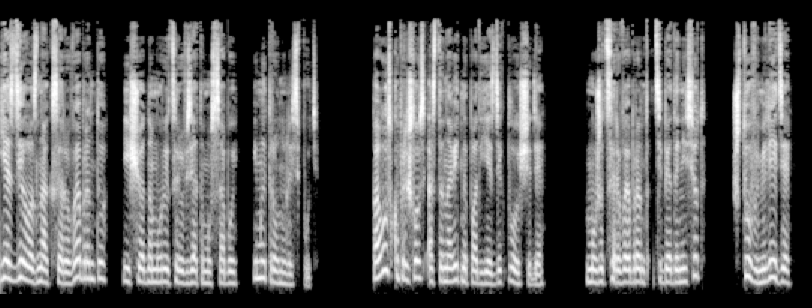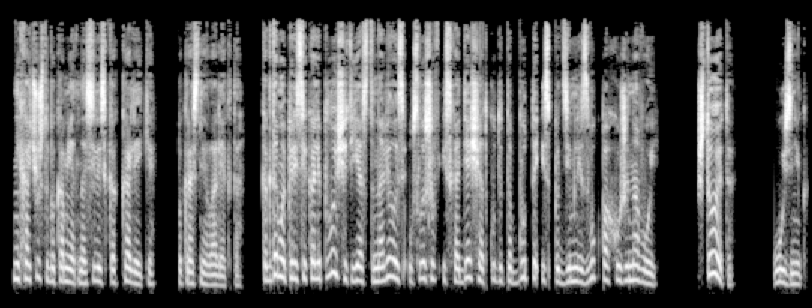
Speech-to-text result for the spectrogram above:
Я сделала знак сэру Вебранту, еще одному рыцарю, взятому с собой, и мы тронулись в путь. Повозку пришлось остановить на подъезде к площади. «Может, сэр Вебрант тебя донесет?» «Что вы, миледи? Не хочу, чтобы ко мне относились как к калеке», — покраснела Олекта. Когда мы пересекали площадь, я остановилась, услышав исходящий откуда-то будто из-под земли звук, похожий на вой. «Что это?» «Узник».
